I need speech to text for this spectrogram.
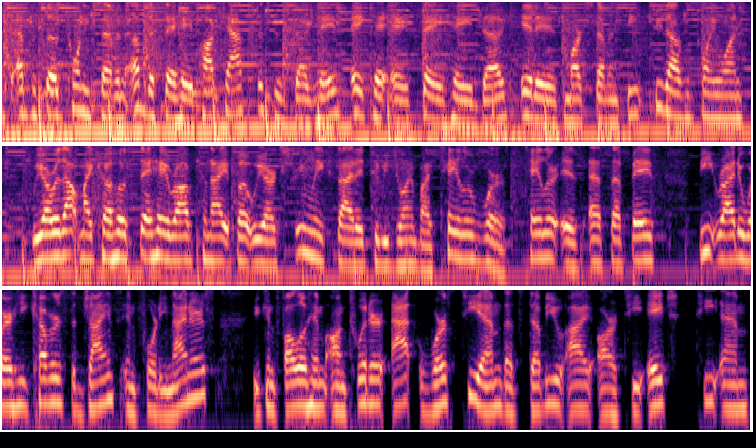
Is episode 27 of the Say Hey podcast. This is Doug Hayes, aka Say Hey Doug. It is March 17th, 2021. We are without my co host Say Hey Rob tonight, but we are extremely excited to be joined by Taylor Wirth. Taylor is SF Bay's beat writer where he covers the Giants and 49ers. You can follow him on Twitter at WirthTM. That's W I R T H T M.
